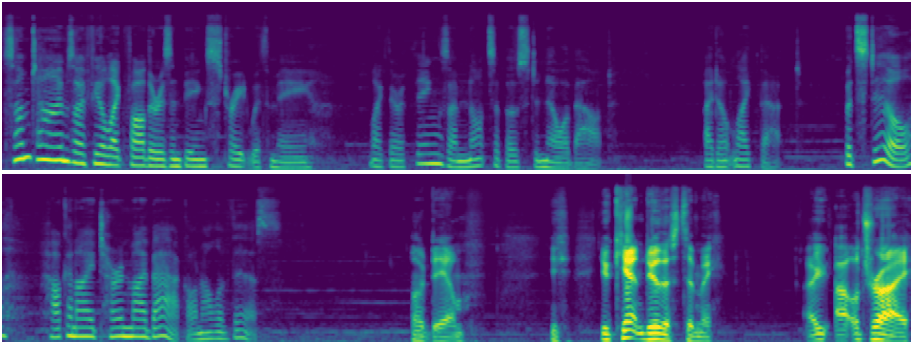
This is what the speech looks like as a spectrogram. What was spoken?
Sometimes I feel like Father isn't being straight with me. Like there are things I'm not supposed to know about. I don't like that. But still, how can I turn my back on all of this? Oh damn. You you can't do this to me. I I'll try.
